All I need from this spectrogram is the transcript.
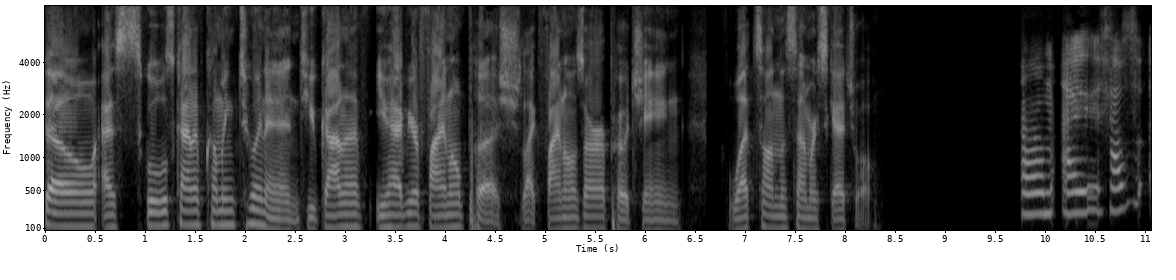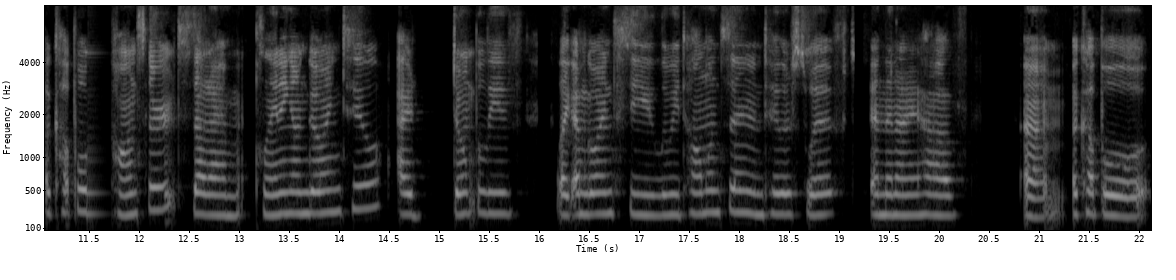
So, as school's kind of coming to an end, you've gotta you have your final push, like finals are approaching. What's on the summer schedule? Um, I have a couple concerts that I'm planning on going to. I don't believe like, I'm going to see Louis Tomlinson and Taylor Swift, and then I have, um, a couple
